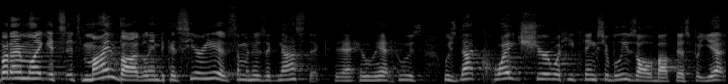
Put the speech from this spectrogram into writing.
but I'm like, it's, it's mind boggling because here he is, someone who's agnostic, who, who's, who's not quite sure what he thinks or believes all about this, but yet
